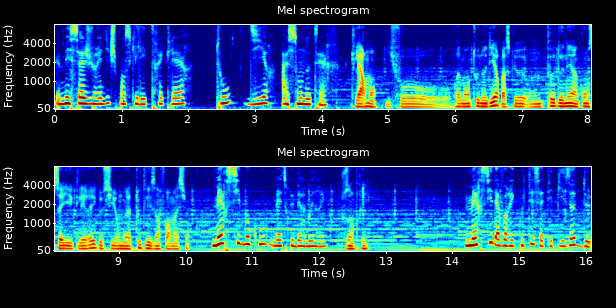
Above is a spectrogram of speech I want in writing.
le message juridique, je pense qu'il est très clair, tout dire à son notaire. Clairement, il faut vraiment tout nous dire parce qu'on ne peut donner un conseil éclairé que si on a toutes les informations. Merci beaucoup, maître Hubert Godré. Je vous en prie. Merci d'avoir écouté cet épisode de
